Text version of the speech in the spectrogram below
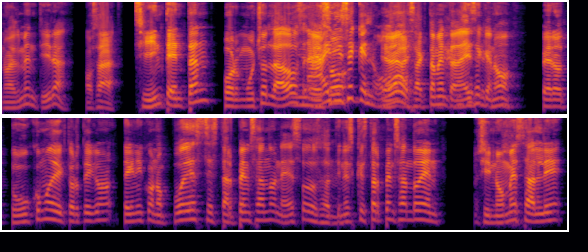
no es mentira. O sea, sí intentan por muchos lados. Nadie eso- dice que no. Eh, exactamente, Nadie nadie dice que no. Pero tú como director técnico- no puedes estar pensando en eso. O sea, Ujú. tienes que estar pensando en, si no me sale,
